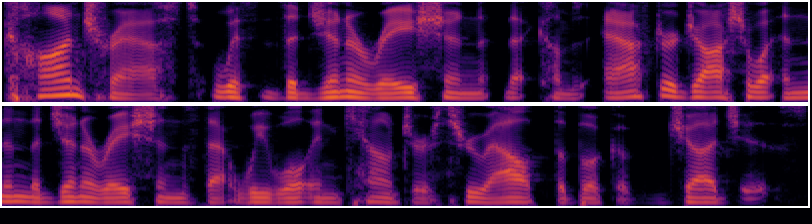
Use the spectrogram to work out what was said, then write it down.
contrast with the generation that comes after Joshua and then the generations that we will encounter throughout the book of Judges.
